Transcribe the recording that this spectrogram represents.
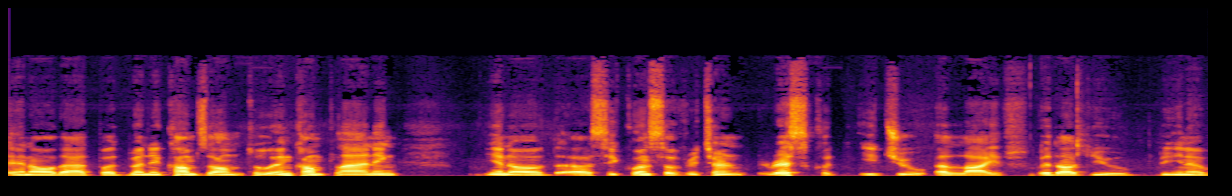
and all that. But when it comes on to income planning, you know, a sequence of return risk could eat you alive without you being a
